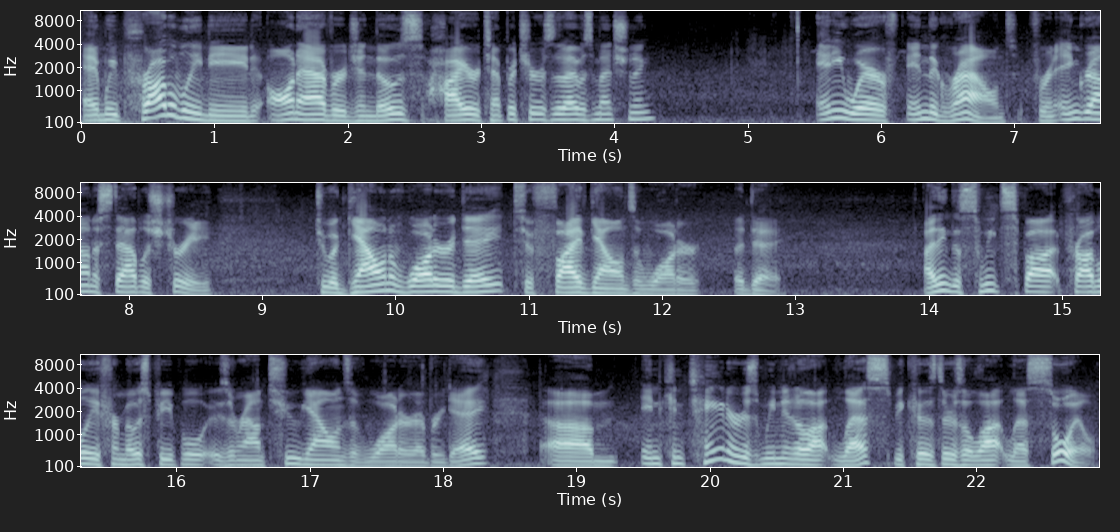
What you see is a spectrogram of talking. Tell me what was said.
And we probably need, on average, in those higher temperatures that I was mentioning, anywhere in the ground for an in-ground established tree to a gallon of water a day to five gallons of water a day. I think the sweet spot probably for most people is around two gallons of water every day. Um, in containers, we need a lot less because there's a lot less soil.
